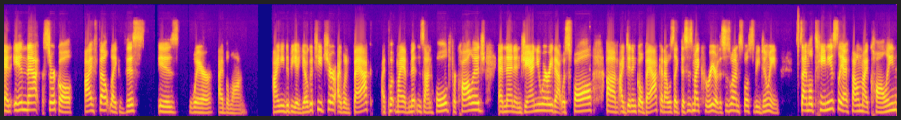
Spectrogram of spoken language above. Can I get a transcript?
And in that circle, I felt like this is where I belong. I need to be a yoga teacher. I went back. I put my admittance on hold for college. And then in January, that was fall, um, I didn't go back. And I was like, this is my career. This is what I'm supposed to be doing. Simultaneously, I found my calling,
